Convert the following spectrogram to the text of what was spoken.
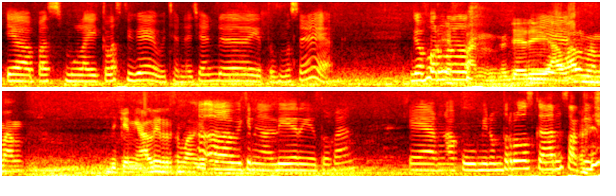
ya pas mulai kelas juga ya bercanda-canda gitu. Maksudnya ya nggak formal. Fun. Jadi Iya. awal memang bikin ngalir semua gitu. Heeh, bikin ngalir gitu kan. Kayak yang aku minum terus kan saking.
